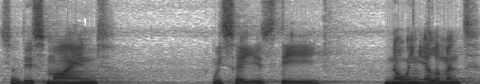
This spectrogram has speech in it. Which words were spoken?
So, this mind, we say, is the knowing element.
